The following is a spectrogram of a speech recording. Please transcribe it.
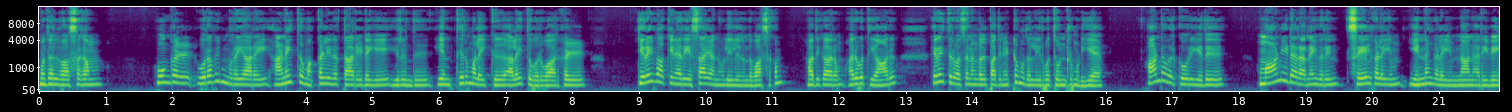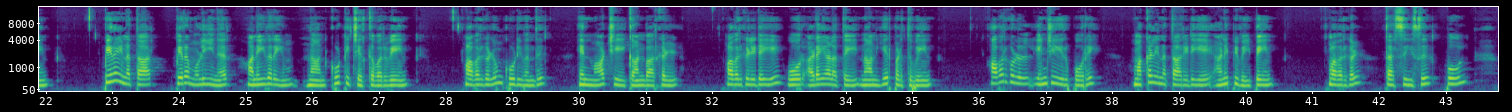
முதல் வாசகம். உங்கள் உறவின் முறையாரை அனைத்து மக்களினத்தாரிடையே இருந்து என் திருமலைக்கு அழைத்து வருவார்கள். இறைவாக்கினர் எசாயா நூலிலிருந்து வாசகம் அதிகாரம் அறுபத்தி ஆறு இறை திருவசனங்கள் பதினெட்டு முதல் இருபத்தொன்று முடிய. ஆண்டவர் கூறியது மானிடர் அனைவரின் செயல்களையும் எண்ணங்களையும் நான் அறிவேன். பிற இனத்தார் பிற மொழியினர் அனைவரையும் நான் கூட்டிச் சேர்க்க வருவேன். அவர்களும் கூடி வந்து என் மாட்சியை காண்பார்கள். அவர்களிடையே ஓர் அடையாளத்தை நான் ஏற்படுத்துவேன். அவர்களுள் எஞ்சியிருப்போரை மக்களினத்தாரிடையே அனுப்பி வைப்பேன். அவர்கள் தர்சீசு பூல்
